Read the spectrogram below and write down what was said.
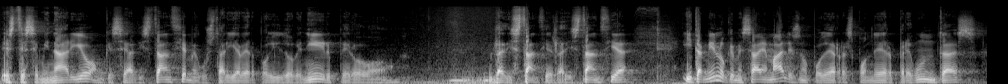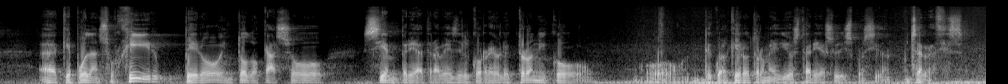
este seminario, aunque sea a distancia, me gustaría haber podido venir, pero la distancia es la distancia. Y también lo que me sabe mal es no poder responder preguntas eh, que puedan surgir, pero en todo caso siempre a través del correo electrónico o de cualquier otro medio estaré a su disposición. Muchas gracias.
